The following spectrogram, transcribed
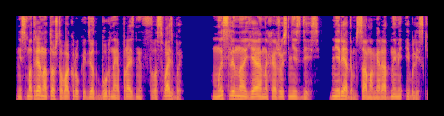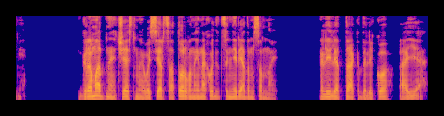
Несмотря на то, что вокруг идет бурное празднество свадьбы, мысленно я нахожусь не здесь, не рядом с самыми родными и близкими. Громадная часть моего сердца оторвана и находится не рядом со мной. Лиля так далеко, а я...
